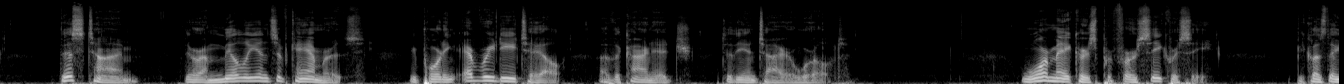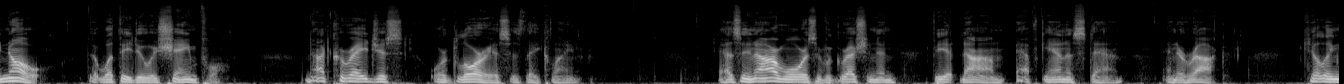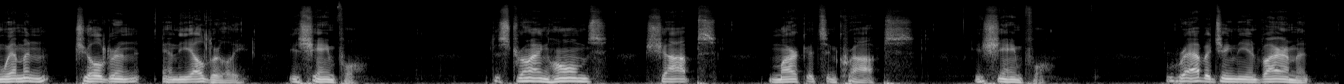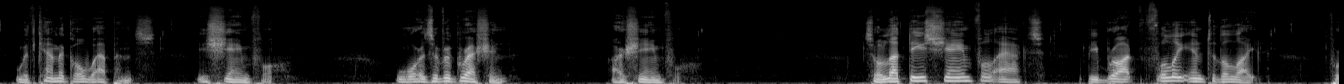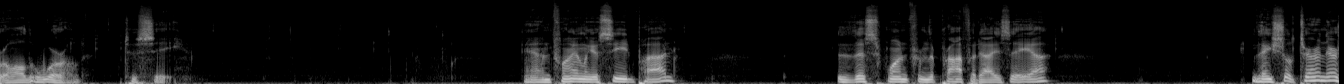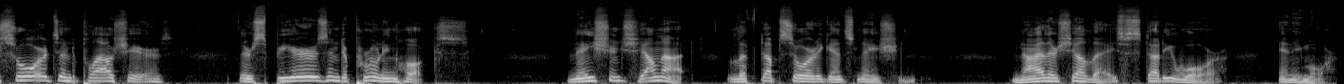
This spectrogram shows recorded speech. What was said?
this time there are millions of cameras reporting every detail of the carnage to the entire world. War makers prefer secrecy because they know that what they do is shameful, not courageous or glorious as they claim. As in our wars of aggression in Vietnam, Afghanistan, and Iraq, killing women, children, and the elderly is shameful. Destroying homes, shops, markets, and crops is shameful. Ravaging the environment with chemical weapons is shameful. Wars of aggression are shameful. So let these shameful acts be brought fully into the light for all the world to see. And finally, a seed pod. This one from the prophet Isaiah. They shall turn their swords into plowshares, their spears into pruning hooks. Nation shall not lift up sword against nation, neither shall they study war any more.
